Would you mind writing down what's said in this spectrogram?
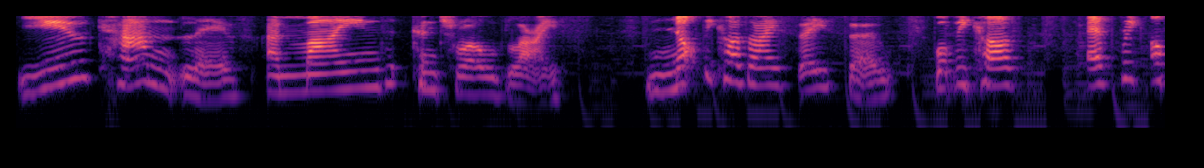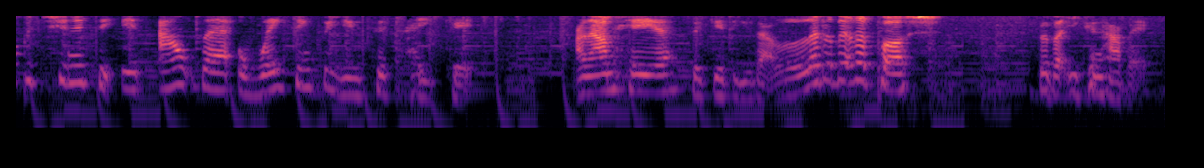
you can live a mind controlled life, not because I say so, but because every opportunity is out there waiting for you to take it. And I'm here to give you that little bit of a push so that you can have it.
